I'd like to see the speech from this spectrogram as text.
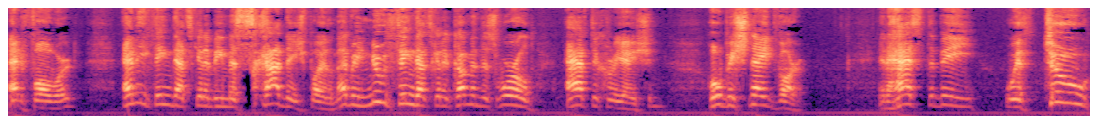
and forward, anything that's going to be mischadesh by them, every new thing that's going to come in this world after creation, hu bishnei dvar. It has to be with two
